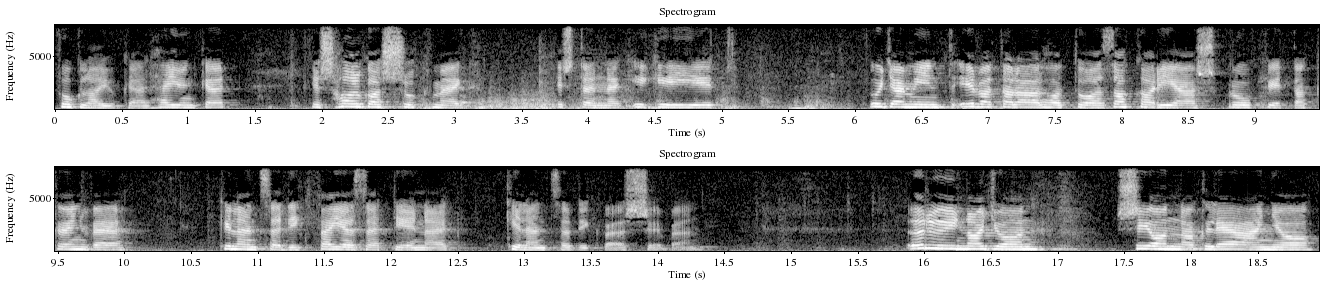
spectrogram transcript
Foglaljuk el helyünket, és hallgassuk meg Istennek igéjét, úgy, mint éve található a Zakariás próféta könyve 9. fejezetének 9. versében. Örülj nagyon, Sionnak leánya,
